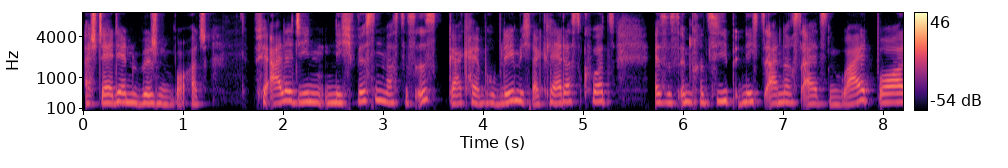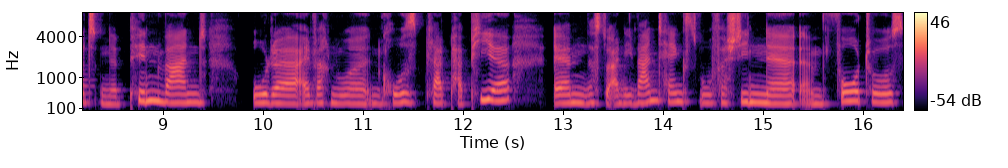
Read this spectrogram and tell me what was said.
erstell dir ein Vision Board. Für alle, die nicht wissen, was das ist, gar kein Problem, ich erkläre das kurz. Es ist im Prinzip nichts anderes als ein Whiteboard, eine Pinnwand oder einfach nur ein großes Blatt Papier, ähm, das du an die Wand hängst, wo verschiedene ähm, Fotos,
